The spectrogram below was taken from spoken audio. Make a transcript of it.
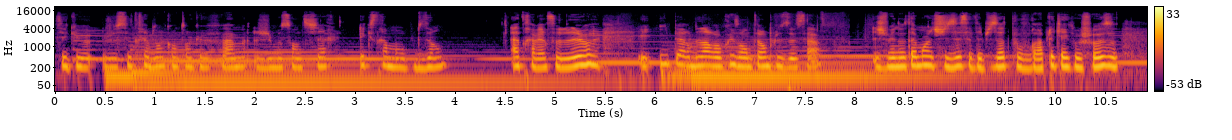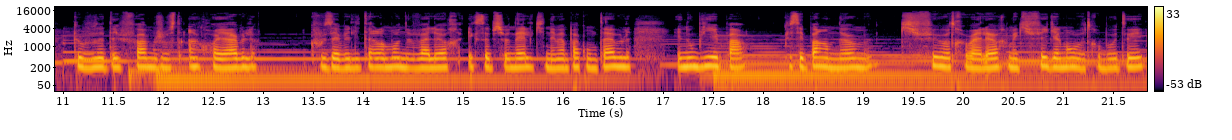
c'est que je sais très bien qu'en tant que femme, je vais me sentir extrêmement bien à travers ce livre et hyper bien représentée en plus de ça. Je vais notamment utiliser cet épisode pour vous rappeler quelque chose, que vous êtes des femmes juste incroyables, que vous avez littéralement une valeur exceptionnelle qui n'est même pas comptable. Et n'oubliez pas que c'est pas un homme qui fait votre valeur, mais qui fait également votre beauté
